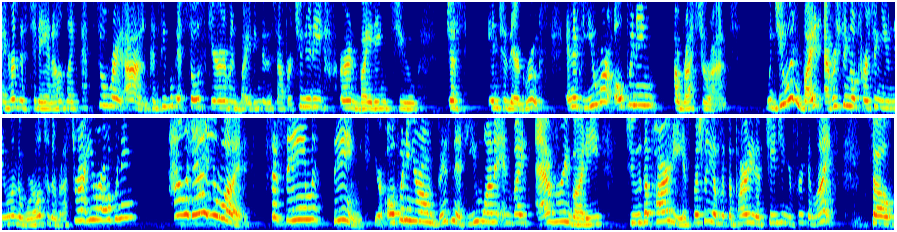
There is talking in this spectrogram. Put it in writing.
i heard this today and i was like that's so right on because people get so scared of inviting to this opportunity or inviting to just into their groups and if you were opening a restaurant would you invite every single person you knew in the world to the restaurant you were opening hell yeah you would it's the same thing you're opening your own business you want to invite everybody to the party, especially if it's a party that's changing your freaking life. So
